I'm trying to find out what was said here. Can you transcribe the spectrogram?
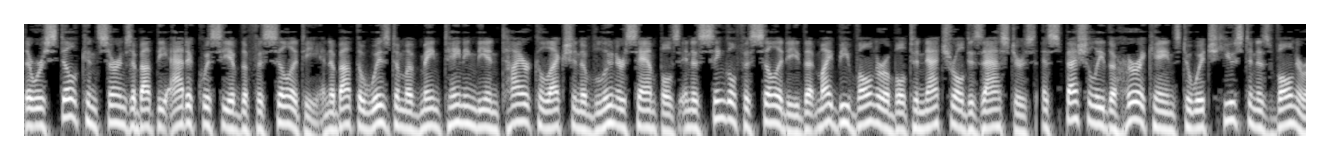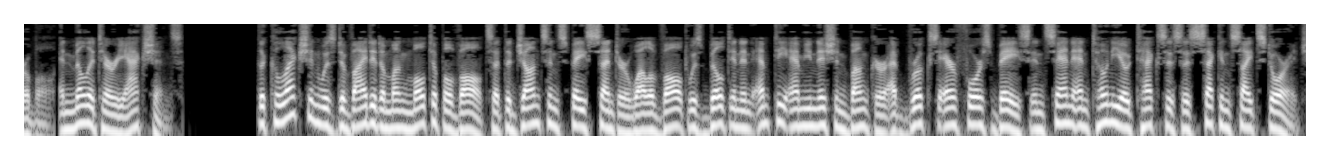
there were still concerns about the adequacy of the facility and about the wisdom of maintaining the entire collection of lunar samples in a single facility that might be vulnerable to natural disasters, especially the hurricanes to which Houston is vulnerable, and military actions. The collection was divided among multiple vaults at the Johnson Space Center while a vault was built in an empty ammunition bunker at Brooks Air Force Base in San Antonio, Texas as second site storage.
